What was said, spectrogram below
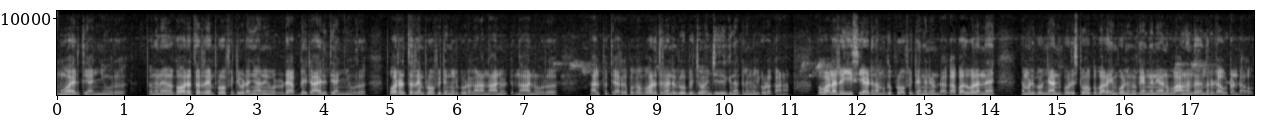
മൂവായിരത്തി അഞ്ഞൂറ് അപ്പോൾ ഇങ്ങനെ നിങ്ങൾക്ക് ഓരോരുത്തരുടെയും പ്രോഫിറ്റ് ഇവിടെ ഞാൻ ഇവിടെ അപ്ഡേറ്റ് ആയിരത്തി അഞ്ഞൂറ് അപ്പോൾ ഓരോരുത്തരുടെയും പ്രോഫിറ്റ് നിങ്ങൾക്ക് ഇവിടെ കാണാം. നാനൂറ്റി നാനൂറ് നാൽപ്പത്തി ആറ് അപ്പോൾ ഓരോരുത്തരും എന്റെ ഗ്രൂപ്പിൽ ജോയിൻ ചെയ്തിരിക്കുന്നതൊക്കെ നിങ്ങൾക്ക് ഇവിടെ കാണാം. അപ്പോൾ വളരെ ഈസി ആയിട്ട് നമുക്ക് പ്രോഫിറ്റ് എങ്ങനെ ഉണ്ടാക്കാം? അപ്പോൾ അതുപോലെ തന്നെ നമ്മളിപ്പോൾ ഞാനിപ്പോൾ ഒരു സ്റ്റോക്ക് പറയുമ്പോൾ നിങ്ങൾക്ക് എങ്ങനെയാണ് വാങ്ങേണ്ടത് എന്നൊരു ഡൗട്ട് ഉണ്ടാവും.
